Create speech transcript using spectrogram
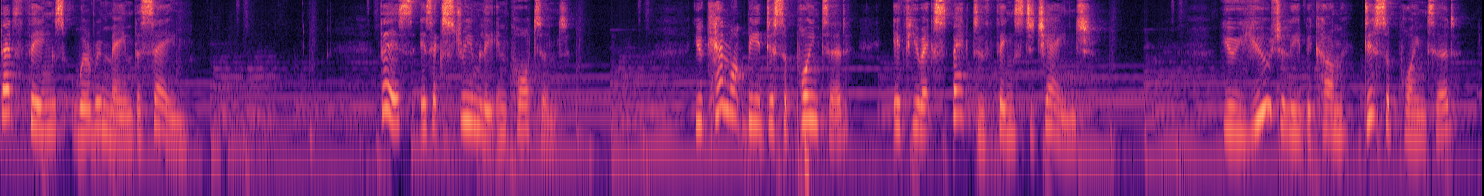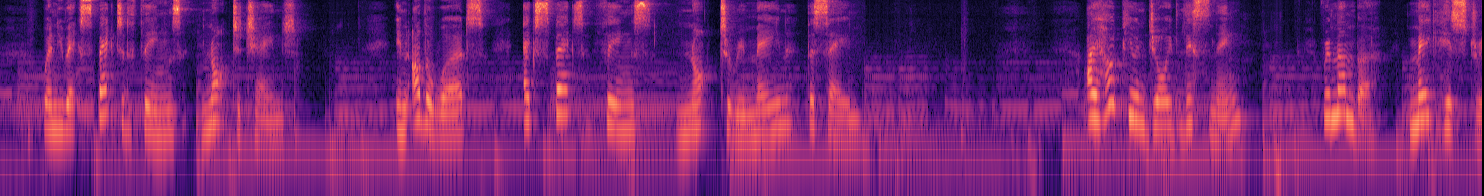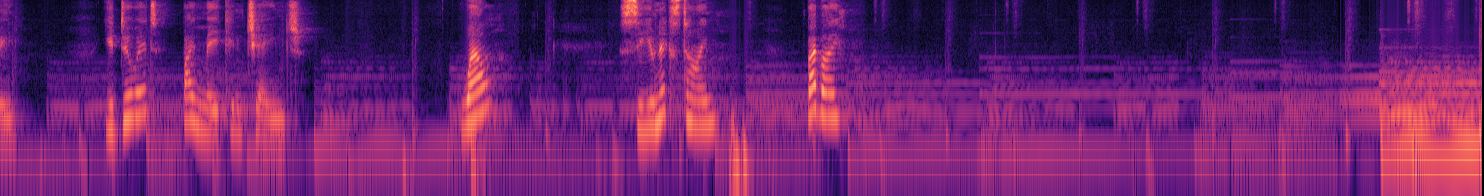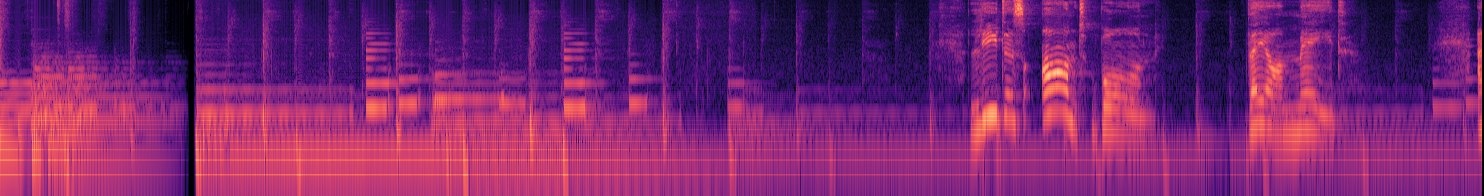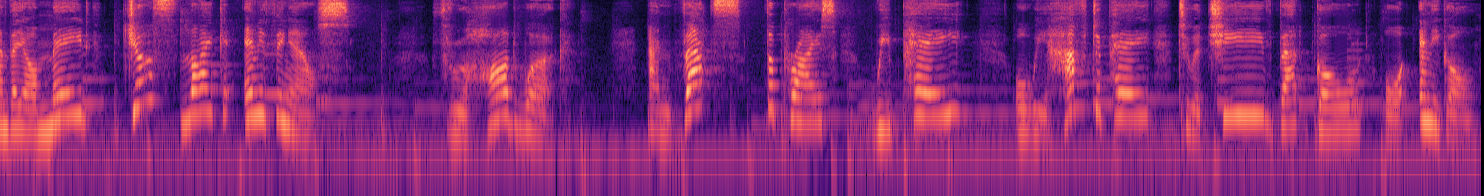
that things will remain the same. This is extremely important. You cannot be disappointed if you expected things to change. You usually become disappointed when you expected things not to change. In other words, expect things not to remain the same. I hope you enjoyed listening. Remember, make history. You do it by making change. Well, see you next time. Bye bye. Leaders aren't born, they are made. And they are made just like anything else through hard work. And that's the price we pay or we have to pay to achieve that goal or any goal.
